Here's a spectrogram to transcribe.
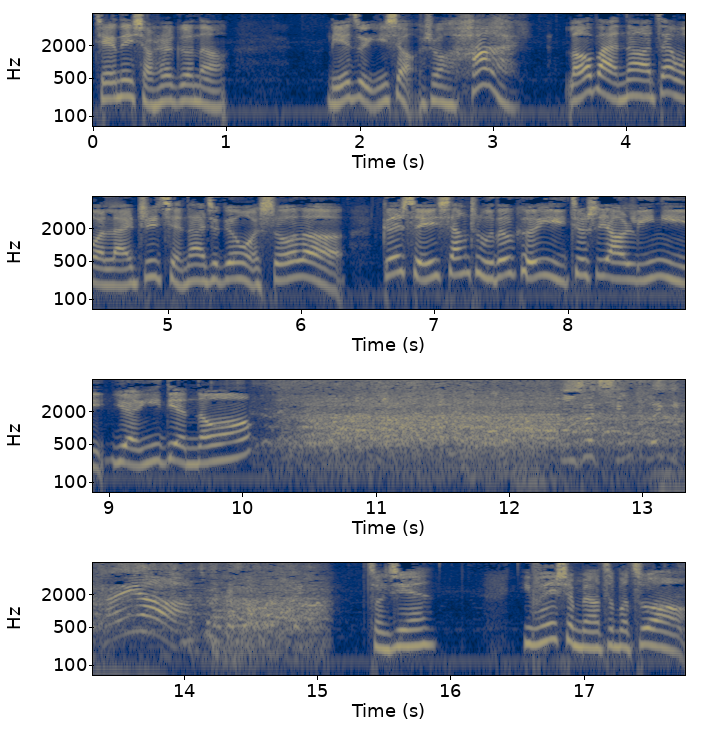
结果那小帅哥呢，咧嘴一笑说：“嗨，老板呢，在我来之前呢就跟我说了，跟谁相处都可以，就是要离你远一点哦。”你说情何以堪呀？总监，你为什么要这么做？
